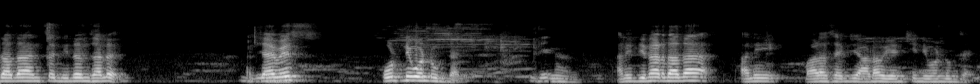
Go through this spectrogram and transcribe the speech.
दादांचं निधन झालं. त्यावेळेस पोटनिवडणूक झाली. आणि दिनार दादा आणि बाळासाहेबजी आढाव यांची निवडणूक झाली.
